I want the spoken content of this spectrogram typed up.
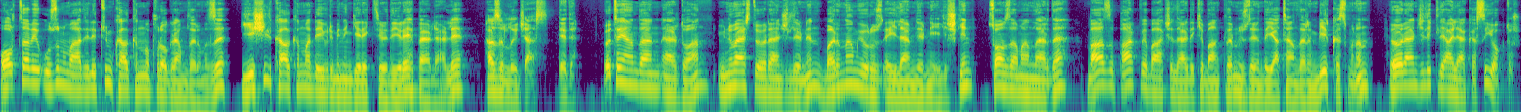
orta ve uzun vadeli tüm kalkınma programlarımızı yeşil kalkınma devriminin gerektirdiği rehberlerle hazırlayacağız, dedi. Öte yandan Erdoğan, üniversite öğrencilerinin barınamıyoruz eylemlerine ilişkin son zamanlarda bazı park ve bahçelerdeki bankların üzerinde yatanların bir kısmının öğrencilikle alakası yoktur.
